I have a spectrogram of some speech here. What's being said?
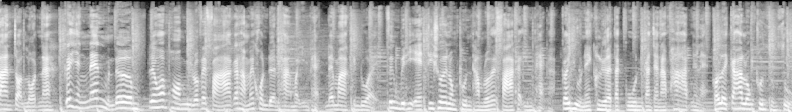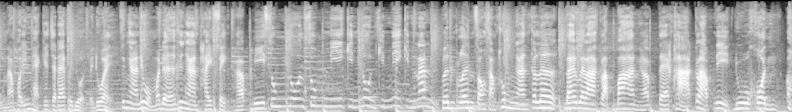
ลานจอดรถนะ ก็ยังแน่นเหมือนเดิม เรียกว่าพอมีรถไฟฟ้าก็ทำให้คนเดินทางมา Impact ได้มากขึ้นด้วย ซึ่ง BTS ที่ช่วยลงทุนทำรถไฟฟ้ากับ Impact อะก็อยู่ในเครือตระกูลกาญจนาพาสนี่แหละเขาเลยกล้าลงทุนสูงๆนะเพราะ Impact ก็จะได้ประโยชน์ไปด้วย ซึ่งงานที่ผมมาเดินก็คืองานไทเฟกครับมีซุ่มนู่นซุ่มนี้กินนู่นกินนี่กินนั่นเพลินๆสองสามทุ่มงานก็เลิกได้เวลากลับบ้านครับ แต่ขากลับนี่ดูคนโอ้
